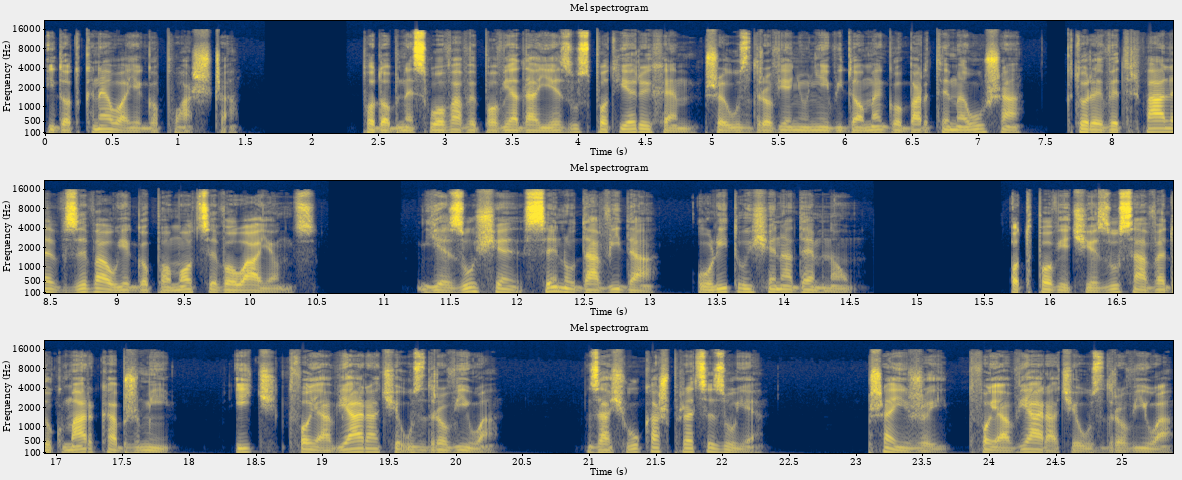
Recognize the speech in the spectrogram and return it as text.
i dotknęła jego płaszcza. Podobne słowa wypowiada Jezus pod Jerychem przy uzdrowieniu niewidomego Bartymeusza który wytrwale wzywał jego pomocy, wołając: Jezusie, synu Dawida, ulituj się nade mną. Odpowiedź Jezusa według Marka brzmi: Idź, twoja wiara cię uzdrowiła. Zaś Łukasz precyzuje: Przejrzyj, twoja wiara cię uzdrowiła.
